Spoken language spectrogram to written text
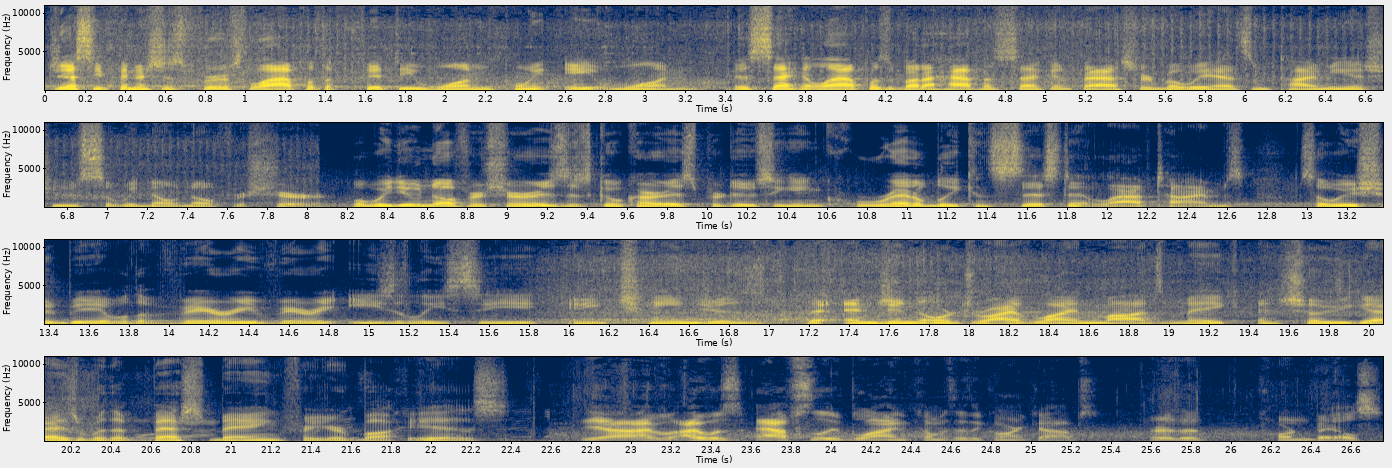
Jesse finished his first lap with a 51.81. His second lap was about a half a second faster, but we had some timing issues, so we don't know for sure. What we do know for sure is this go-kart is producing incredibly consistent lap times, so we should be able to very, very easily see any changes the engine or driveline mods make and show you guys where the best bang for your buck is. Yeah, I, I was absolutely blind coming through the corn cobs or the corn bales,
